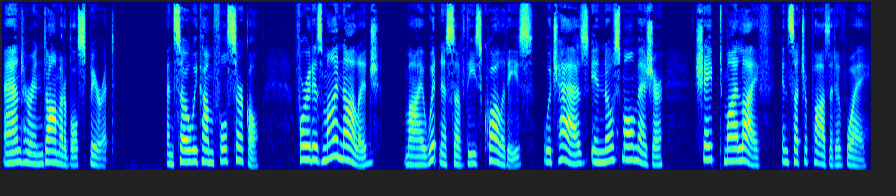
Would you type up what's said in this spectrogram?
and her indomitable spirit. And so we come full circle, for it is my knowledge, my witness of these qualities, which has, in no small measure, shaped my life in such a positive way.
